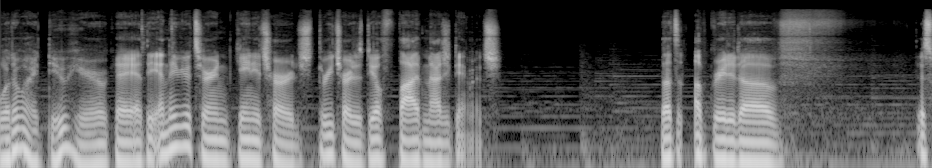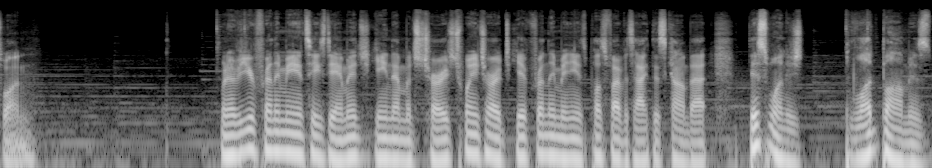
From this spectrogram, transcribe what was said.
What do I do here? Okay, at the end of your turn, gain a charge. Three charges, deal five magic damage. That's upgraded of this one. Whenever your friendly minion takes damage, gain that much charge. 20 charge, give friendly minions plus 5 attack this combat. This one is... Blood Bomb is,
